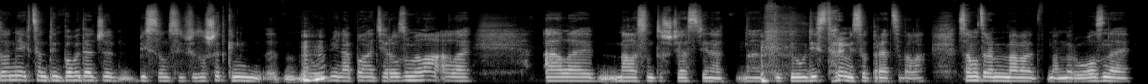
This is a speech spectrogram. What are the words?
To nechcem tým povedať, že by som si so všetkými mm-hmm. ľuďmi na planete rozumela, ale, ale mala som to šťastie na, na typy ľudí, s ktorými som pracovala. Samozrejme, mám, mám rôzne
